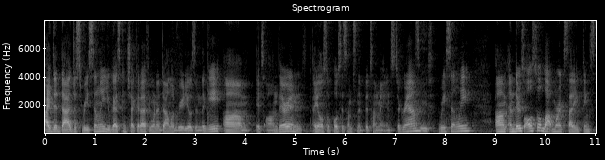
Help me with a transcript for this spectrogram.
I did that just recently. You guys can check it out if you want to download Radio Zindagi. Um, it's on there, and I also posted some snippets on my Instagram Sweet. recently. Um, and there's also a lot more exciting things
